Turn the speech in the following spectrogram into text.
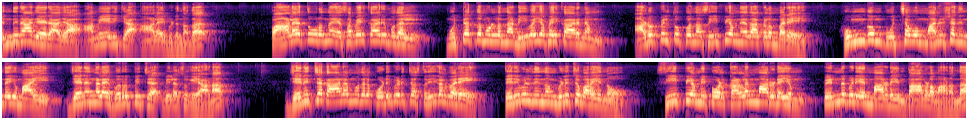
എന്തിനാ ജയരാജ അമേരിക്ക ആളെ വിടുന്നത്? പാളയത്തൂറുന്ന എസ് എഫ് ഐക്കാർ മുതൽ മുറ്റത്ത് മുള്ളുന്ന ഡിവൈഎഫ്ഐക്കാരനും അടുപ്പിൽ തുപ്പുന്ന സി പി എം നേതാക്കളും വരെ ഹുങ്കും പുച്ഛവും മനുഷ്യനിന്ദയുമായി ജനങ്ങളെ വെറുപ്പിച്ച് വിലസുകയാണ്. ജനിച്ച കാലം മുതൽ കൊടിപിടിച്ച സ്ത്രീകൾ വരെ തെരുവിൽ നിന്നും വിളിച്ചു പറയുന്നു. സി പി എം ഇപ്പോൾ കള്ളന്മാരുടെയും പെണ്ണുപിടിയന്മാരുടെയും താവളമാണെന്ന്.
